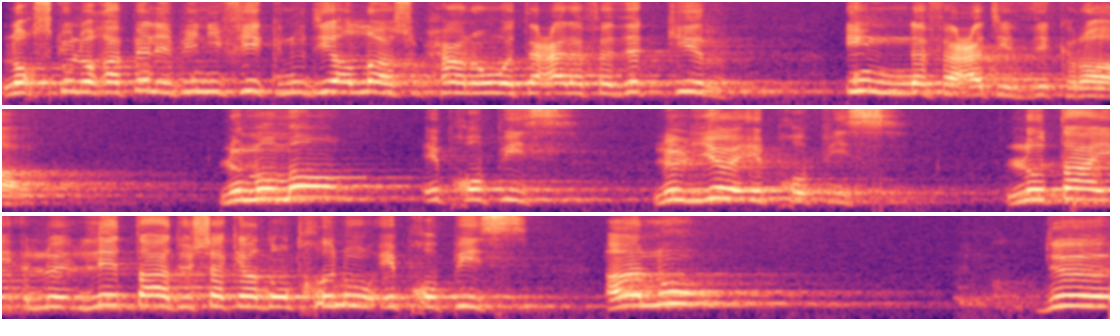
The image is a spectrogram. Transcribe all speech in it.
Lorsque le rappel est bénéfique, nous dit Allah subhanahu wa ta'ala, le moment est propice, le lieu est propice, l'état de chacun d'entre nous est propice. À nous de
